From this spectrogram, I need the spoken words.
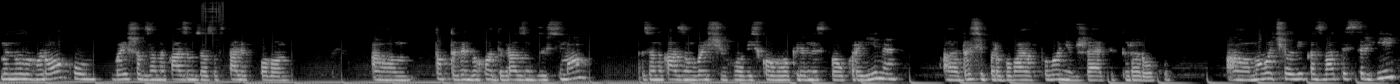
минулого року. Вийшов за наказом з Азовсталі в полон. Ем, Тобто він виходив разом з усіма за наказом вищого військового керівництва України. Досі перебуває в полоні вже півтора року. Мого чоловіка звати Сергій.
